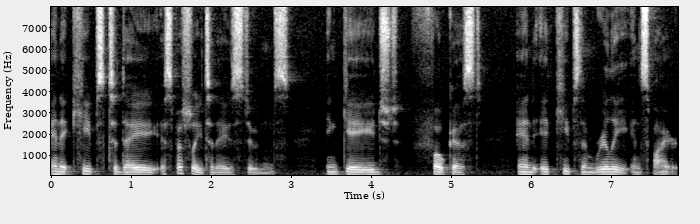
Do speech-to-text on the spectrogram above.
and it keeps today, especially today's students, engaged, focused, and it keeps them really inspired.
